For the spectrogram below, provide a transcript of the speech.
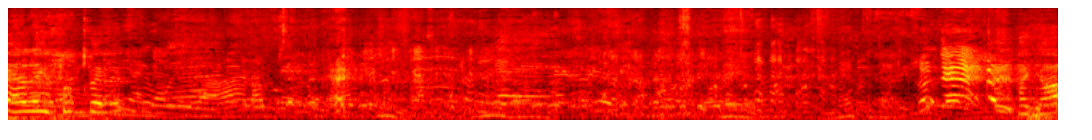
ஏழை சுந்தர் ஐயா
